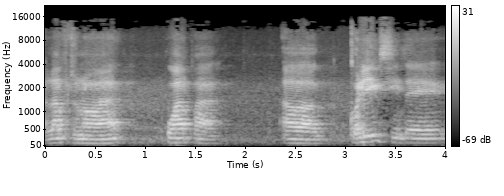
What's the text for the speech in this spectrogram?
alafu tunawapa our colleagues in the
